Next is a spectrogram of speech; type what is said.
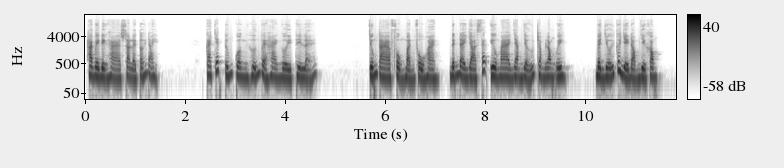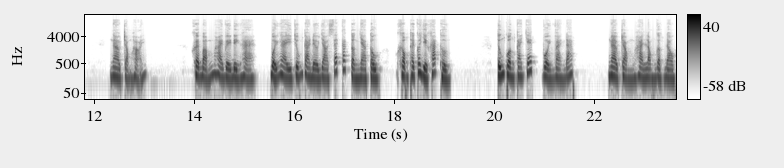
Hai vị Điện Hạ sao lại tới đây? Ca chép tướng quân hướng về hai người thi lễ. Chúng ta phụng mệnh phù hoàng, đến đây dò xét yêu ma giam giữ trong Long Uyên. Bên dưới có dị động gì không? Ngao Trọng hỏi. Khởi bẩm hai vị điện hạ, mỗi ngày chúng ta đều dò xét các tầng nhà tù, không thấy có gì khác thường. Tướng quân ca chép vội vàng đáp. Ngao Trọng hài lòng gật đầu,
